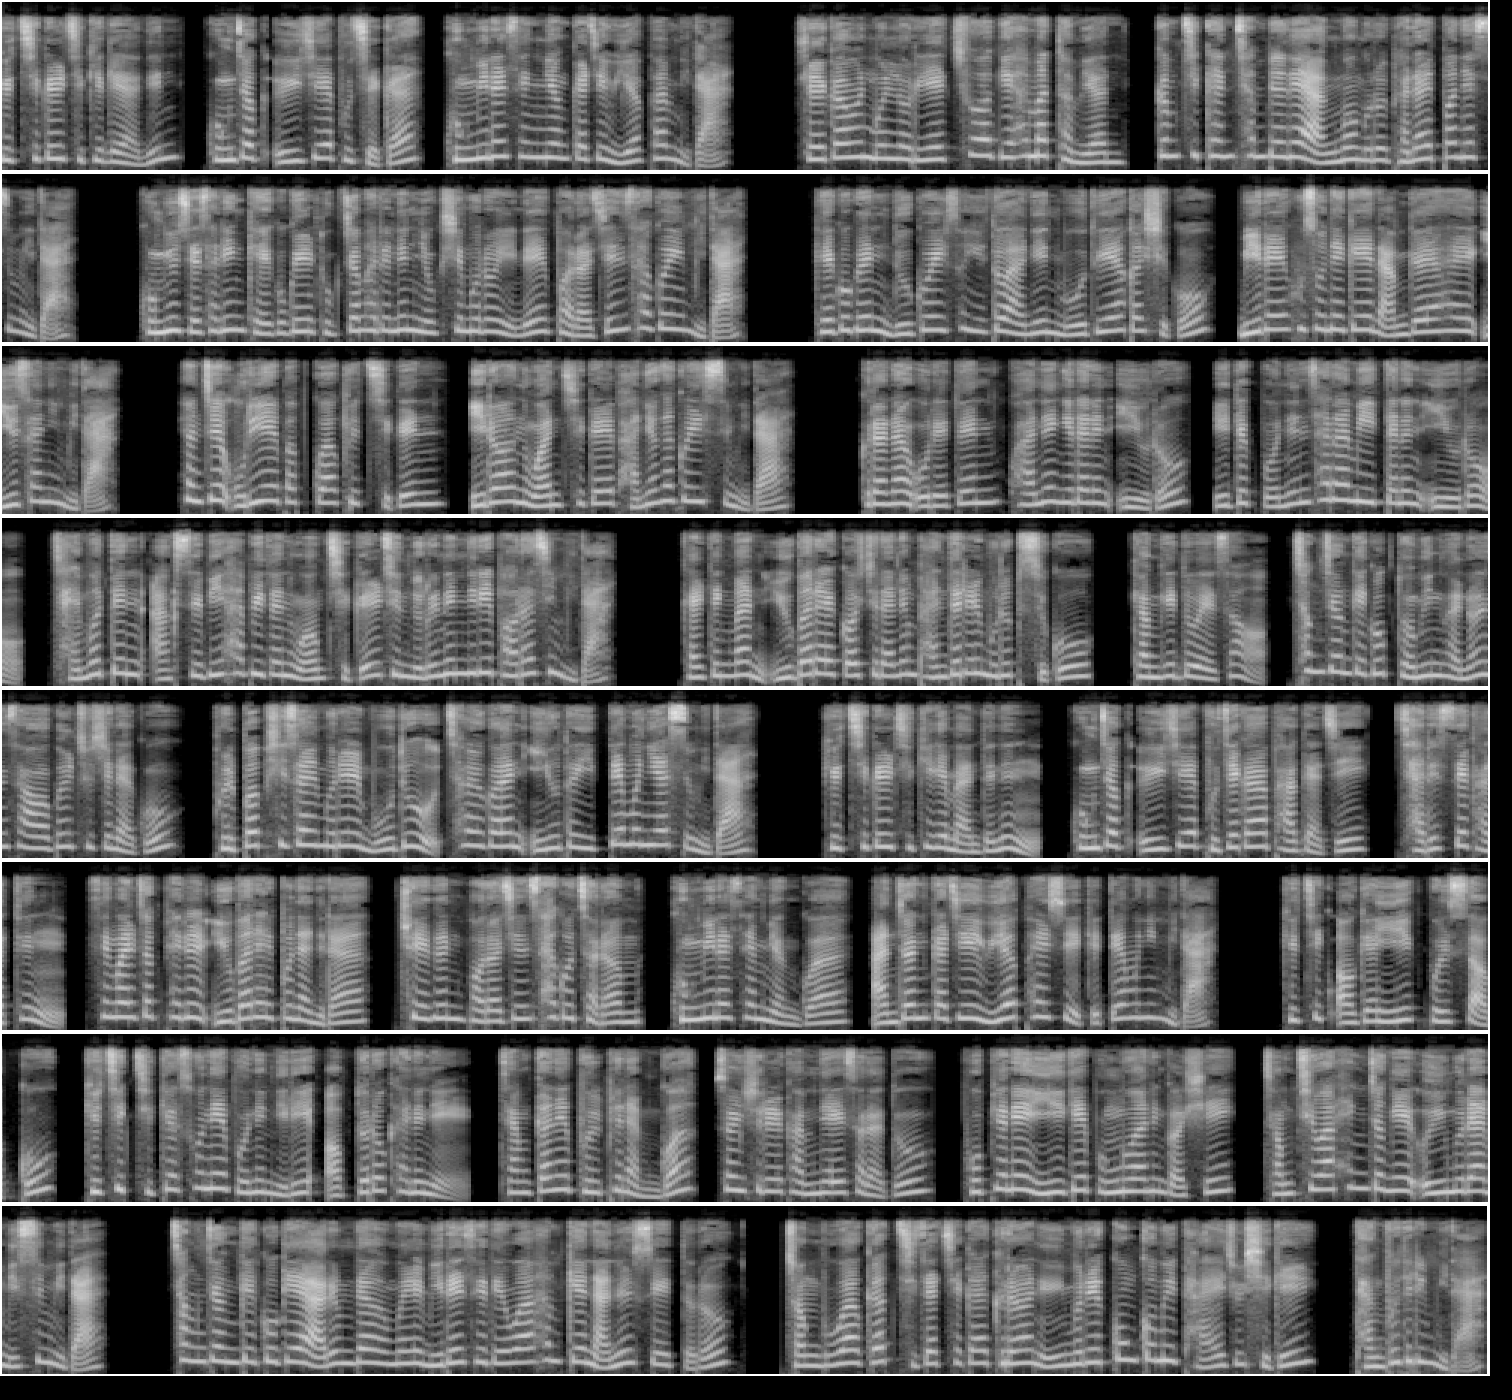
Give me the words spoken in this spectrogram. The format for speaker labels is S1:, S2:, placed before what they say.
S1: 규칙을 지키게 하는 공적 의지의 부재가 국민의 생명까지 위협합니다. 즐거운 물놀이의 추억이 하마터면 끔찍한 참변의 악몽으로 변할 뻔했습니다. 공유 재산인 계곡을 독점하려는 욕심으로 인해 벌어진 사고입니다. 계곡은 누구의 소유도 아닌 모두의 것이고 미래 후손에게 남겨야 할 유산입니다. 현재 우리의 법과 규칙은 이러한 원칙을 반영하고 있습니다. 그러나 오래된 관행이라는 이유로 이득 보는 사람이 있다는 이유로 잘못된 악습이 합의된 원칙을 짓누르는 일이 벌어집니다. 갈등만 유발할 것이라는 반대를 무릅쓰고 경기도에서 청정계곡 도민환원 사업을 추진하고 불법 시설물을 모두 철거한 이유도 이 때문이었습니다. 규칙을 지키게 만드는 공적 의지의 부재가 바가지, 자릿세 같은 생활적 폐를 유발할 뿐 아니라 최근 벌어진 사고처럼 국민의 생명과 안전까지 위협할 수 있기 때문입니다. 규칙 어겨 이익 볼 수 없고 규칙 지켜 손해보는 일이 없도록 하는 일, 잠깐의 불편함과 손실을 감내해서라도 보편의 이익에 복무하는 것이 정치와 행정의 의무라 믿습니다. 청정계곡의 아름다움을 미래 세대와 함께 나눌 수 있도록 정부와 각 지자체가 그러한 의무를 꼼꼼히 다해 주시길 당부드립니다.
